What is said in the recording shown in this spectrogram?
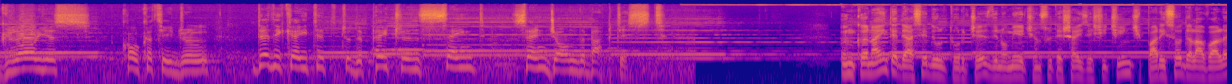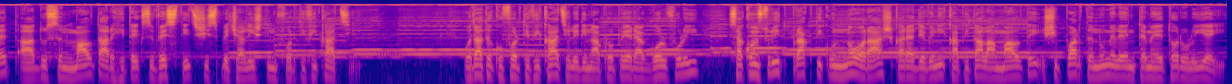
glorious co-cathedral dedicated to the patron saint St. John the Baptist. Încă înainte de asediul turcesc din 1565, Parisot de la Valet a adus în Malta arhitecți vestiți și specialiști în fortificații. Odată cu fortificațiile din apropierea Golfului, s-a construit practic un nou oraș care a devenit capitala Maltei și poartă numele întemeietorului ei.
